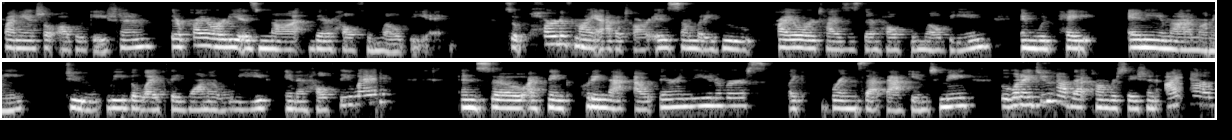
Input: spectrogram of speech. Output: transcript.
financial obligation, their priority is not their health and well being. So, part of my avatar is somebody who prioritizes their health and well being and would pay any amount of money to lead the life they want to lead in a healthy way. And so, I think putting that out there in the universe like brings that back into me. But when I do have that conversation, I have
